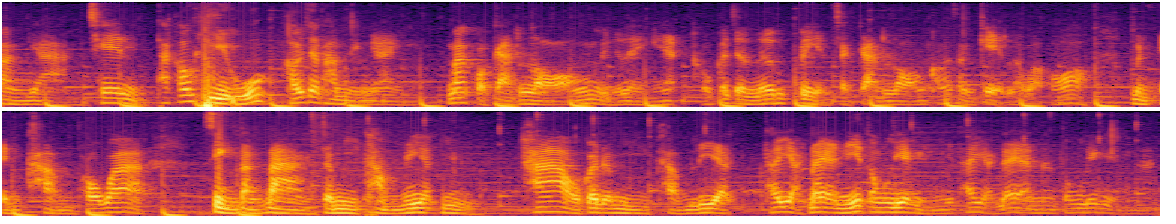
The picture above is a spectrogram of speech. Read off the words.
บางอย่าง เช่น ถ้าเขาหิวเขาจะทำยังไง มากกว่าการร้องหรืออะไรเงี้ยเขาก็จะเริ่มเปลี่ยนจากการร้องเขาสังเกตแล้วว่าอ๋อมันเป็นคำเพราะว่าสิ่งต่างๆ จะมีคำเรียกอยู่ข้าวก็จะมีคำเรียก ถ้าอยากได้อันนี้ต้องเรียกอย่างนี้ ถ้าอยากได้อันนั้นต้องเรียกอย่างนั้น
